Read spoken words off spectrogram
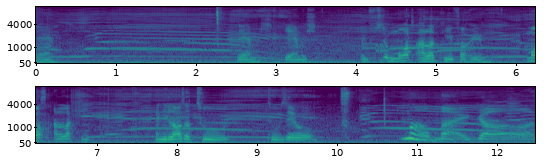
Damn. Damage, damage. The most unlucky for him. Most unlucky. And he lost a 2 2 0. Oh my god.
